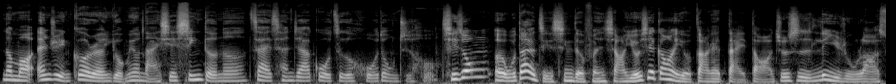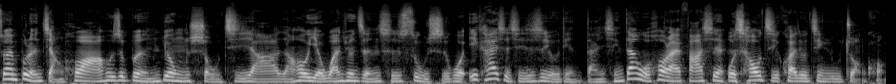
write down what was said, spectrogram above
那么 Andrew 个人有没有哪一些心得呢？在参加过这个活动之后，其中呃，我大概有几个心得分享，有一些刚刚有大概带到啊，就是。是例如啦，虽然不能讲话，或是不能用手机啊，然后也完全只能吃素食。我一开始其实是有点担心，但我后来发现我超级快就进入状况。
